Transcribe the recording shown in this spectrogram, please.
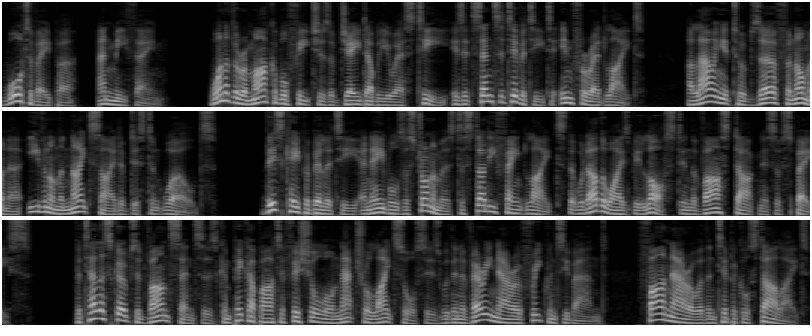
water vapor, and methane. One of the remarkable features of JWST is its sensitivity to infrared light, allowing it to observe phenomena even on the night side of distant worlds. This capability enables astronomers to study faint lights that would otherwise be lost in the vast darkness of space. The telescope's advanced sensors can pick up artificial or natural light sources within a very narrow frequency band, far narrower than typical starlight,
